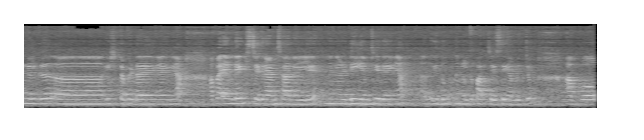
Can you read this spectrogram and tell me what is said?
നിങ്ങൾക്ക് ഇഷ്ടപ്പെട്ട് കഴിഞ്ഞാൽ അപ്പോൾ എന്റെ ഇൻസ്റ്റഗ്രാം ചാനലിൽ നിങ്ങൾ ഡി എം ചെയ്ത് കഴിഞ്ഞാൽ ഇതും നിങ്ങൾക്ക് പർച്ചേസ് ചെയ്യാൻ പറ്റും. അപ്പോൾ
